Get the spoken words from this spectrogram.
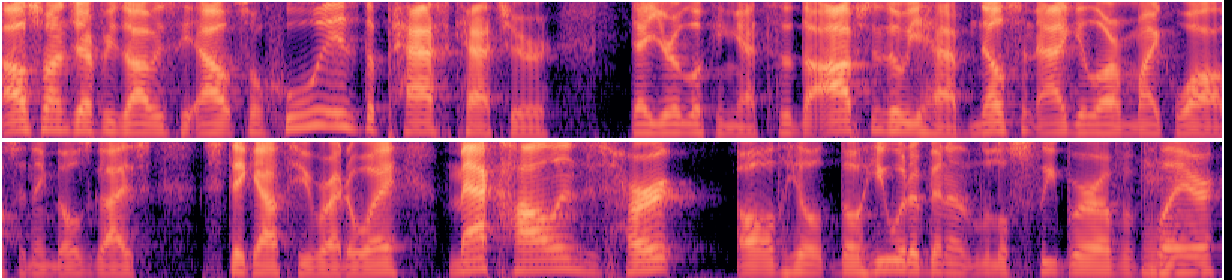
Alshon Jeffery's obviously out. So who is the pass catcher that you're looking at? So the options that we have: Nelson Agholor, Mike Wallace. I think those guys stick out to you right away. Mack Hollins is hurt. Oh, he'll though he would have been a little sleeper of a player.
